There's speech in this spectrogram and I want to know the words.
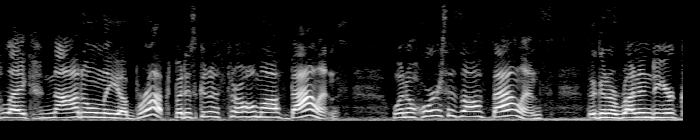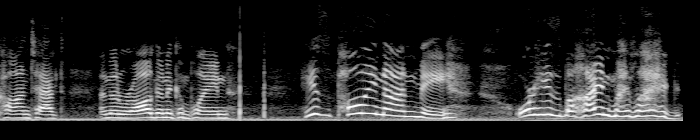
like not only abrupt, but it's going to throw him off balance. When a horse is off balance, they're to run into your contact, and then we're all to complain, he's pulling on me, or he's behind my leg.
